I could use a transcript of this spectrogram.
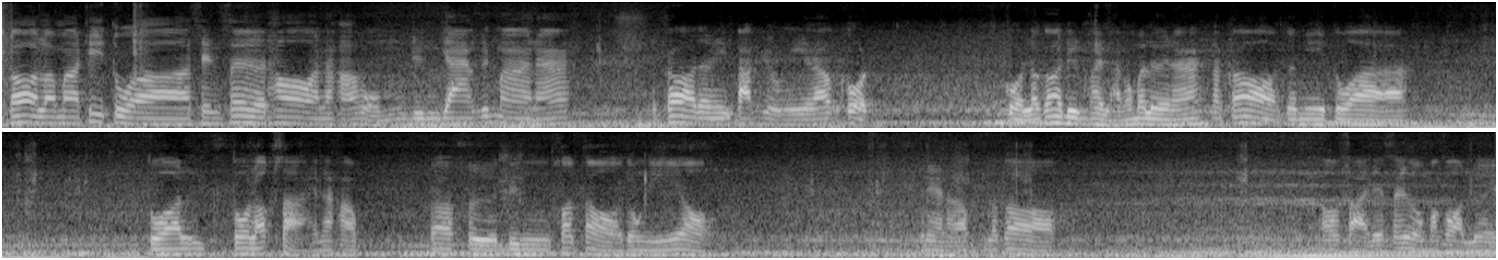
แล้วก็เรามาที่ตัวเซ็นเซอร์ท่อนะครับผมดึงยางขึ้นมานะ แล้วก็จะมีปลั๊กอยู่นี้แล้วกด กดแล้วก็ดึงถอยหลังออกมาเลยนะ แล้วก็จะมีตัว ตัวตัวล็อกสายนะครับ ก็คือดึงข้อต่อตรงนี้ออกเนี่ยนะครับ แล้วก็เอาสายเลเซอร์ออกมาก่อนเลย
